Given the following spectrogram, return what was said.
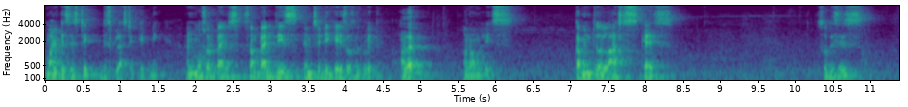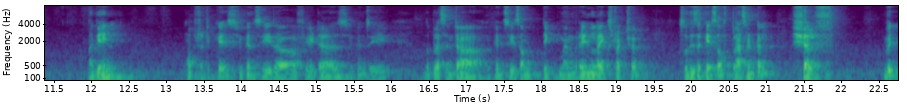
multicystic dysplastic kidney. And most of the times sometimes these MCDK is associated with other anomalies. Coming to the last case. So this is again obstetric case. You can see the fetus you can see the placenta you can see some thick membrane like structure so this is a case of placental shelf with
